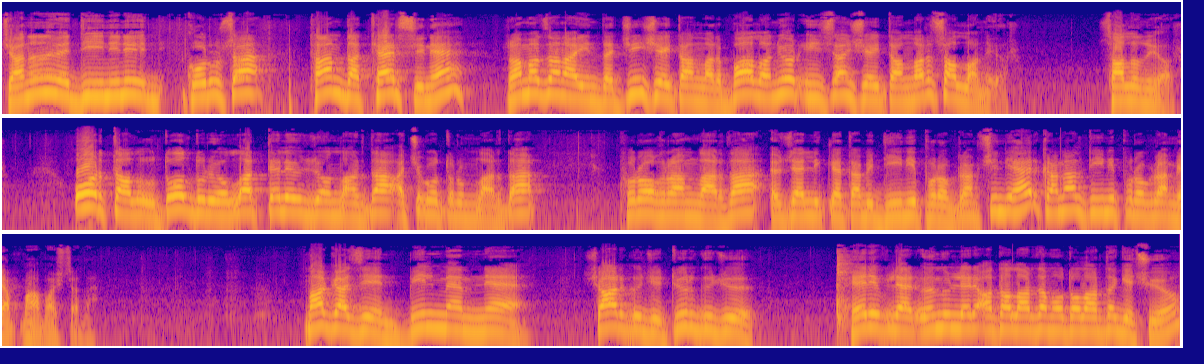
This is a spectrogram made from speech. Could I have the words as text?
Canını ve dinini korursa tam da tersine Ramazan ayında cin şeytanları bağlanıyor, insan şeytanları sallanıyor. Salınıyor. Ortalığı dolduruyorlar televizyonlarda, açık oturumlarda, programlarda, özellikle tabii dini program. Şimdi her kanal dini program yapmaya başladı. Magazin, bilmem ne, şarkıcı, türkücü, herifler, ömürleri adalarda modalarda geçiyor.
